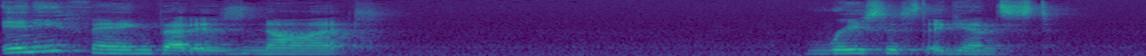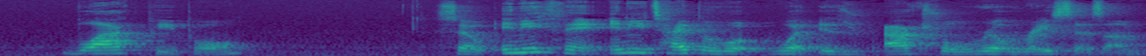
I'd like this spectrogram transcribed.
anything that is not racist against black people. So anything any type of what, what is actual real racism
